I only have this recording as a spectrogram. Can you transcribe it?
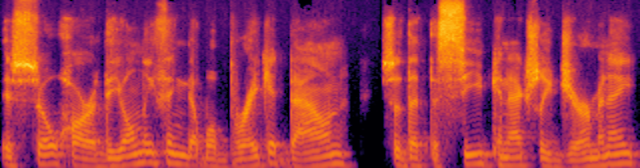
is so hard. The only thing that will break it down so that the seed can actually germinate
